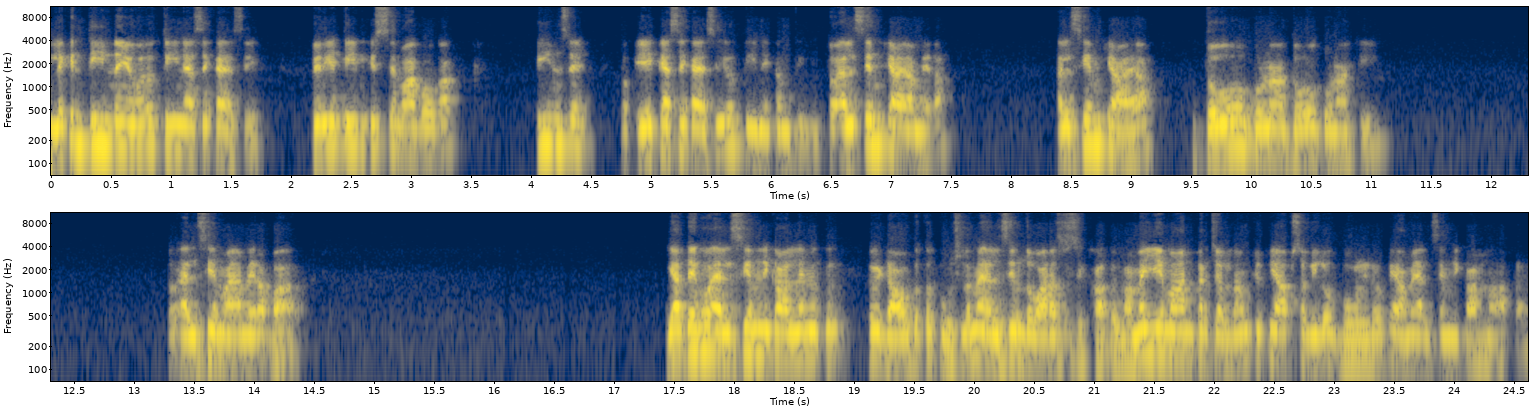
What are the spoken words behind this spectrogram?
लेकिन तीन नहीं होगा तो तीन ऐसे का ऐसे। फिर ये तीन किससे भाग होगा? तीन से। तो एक ऐसे का ऐसे और तीन एकम तीन। तो एलसीएम क्या आया मेरा? एलसीएम क्या आया? दो गुणा दो गुणा तीन। तो एलसीएम आया मेरा बारह। या देखो एलसीएम निकालने में कोई डाउट हो तो पूछ लो। मैं एलसीएम दोबारा से सिखा दूँगा। मैं ये मानकर चल रहा हूँ क्योंकि आप सभी लोग बोल रहे हो कि हमें एलसीएम निकालना आता है।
